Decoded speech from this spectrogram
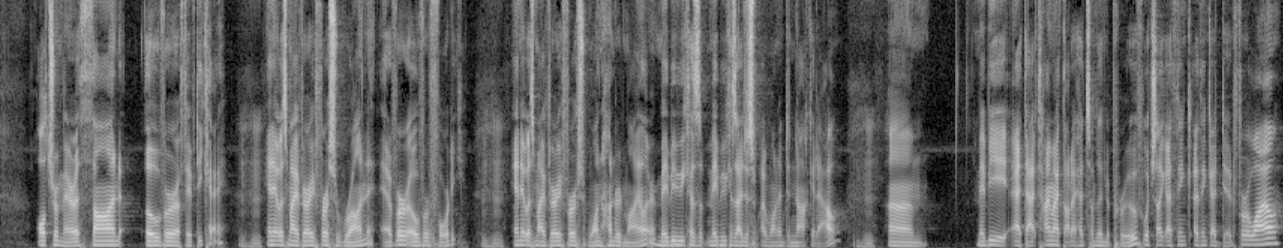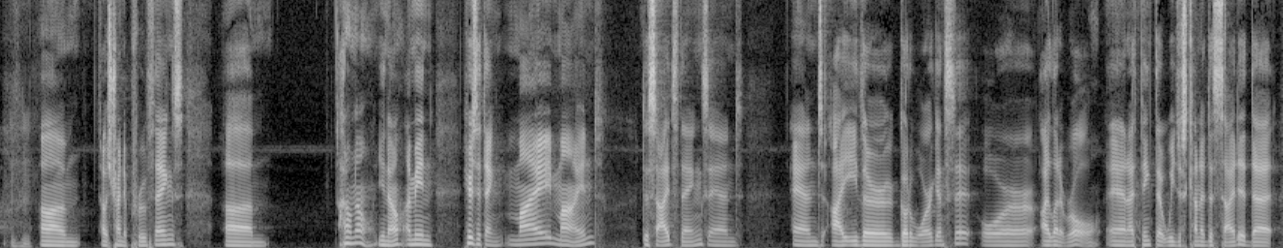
ultra marathon over a 50k, Mm-hmm. and it was my very first run ever over 40, Mm-hmm. and it was my very first 100 miler. Maybe because maybe because I just I wanted to knock it out. Mm-hmm. Um, maybe at that time I thought I had something to prove, which like I think I think I did for a while. Mm-hmm. Um, I was trying to prove things. Um, I don't know. You know, I mean, here's the thing: my mind decides things, and and I either go to war against it or I let it roll. And I think that we just kind of decided that.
